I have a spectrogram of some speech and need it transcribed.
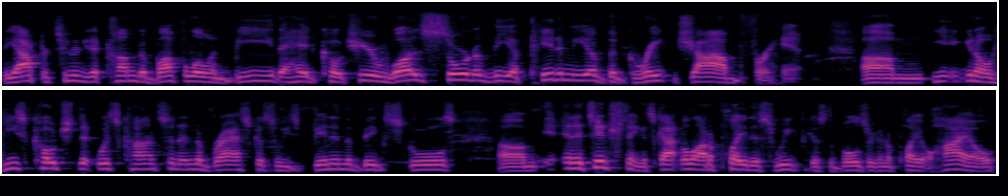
the opportunity to come to buffalo and be the head coach here was sort of the epitome of the great job for him um, you, you, know, he's coached at Wisconsin and Nebraska, so he's been in the big schools. Um, and it's interesting. It's gotten a lot of play this week because the Bulls are going to play Ohio.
